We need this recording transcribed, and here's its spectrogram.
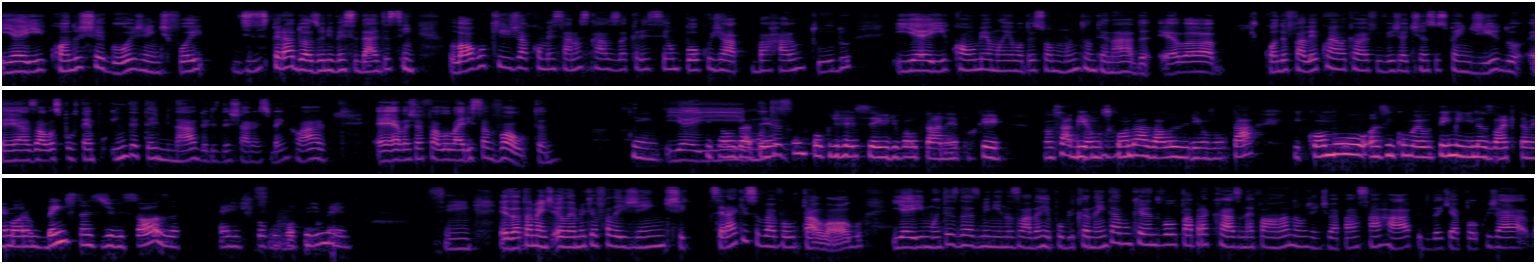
E aí, quando chegou, gente, foi desesperador. As universidades, assim, logo que já começaram os casos a crescer um pouco, já barraram tudo. E aí, como minha mãe é uma pessoa muito antenada, ela, quando eu falei com ela que a UFV já tinha suspendido é, as aulas por tempo indeterminado, eles deixaram isso bem claro, é, ela já falou, Larissa, volta. Sim. E aí, Ficamos até muitas. com um pouco de receio de voltar, né? Porque não sabíamos Uhum, quando as aulas iriam voltar. E como, assim como eu, tem meninas lá que também moram bem distantes de Viçosa, a gente ficou com um sim. pouco de medo. Sim, exatamente. Eu lembro que eu falei, gente, será que isso vai voltar logo? E aí muitas das meninas lá da República nem estavam querendo voltar para casa, né? Falando, ah, não, gente, vai passar rápido, daqui a pouco já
